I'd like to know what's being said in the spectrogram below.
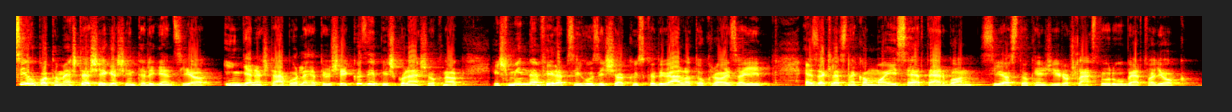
Pszichopata mesterséges intelligencia, ingyenes tábor lehetőség középiskolásoknak és mindenféle pszichózissal küzdő állatok rajzai. Ezek lesznek a mai szertárban. Sziasztok, én Zsíros László Róbert vagyok.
